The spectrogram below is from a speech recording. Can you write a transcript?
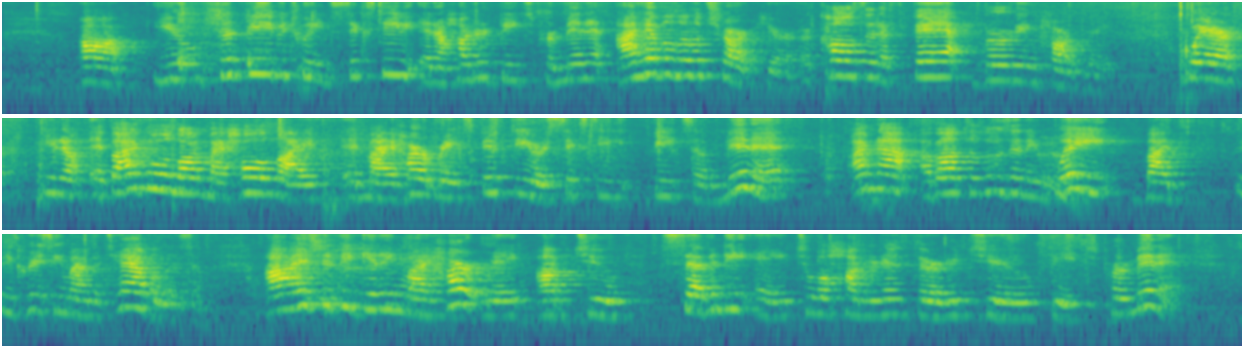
Uh, you should be between 60 and 100 beats per minute. I have a little chart here. It calls it a fat burning heart rate. Where, you know, if I go along my whole life and my heart rate's 50 or 60 beats a minute, I'm not about to lose any weight by increasing my metabolism. I should be getting my heart rate up to 78 to 132 beats per minute.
